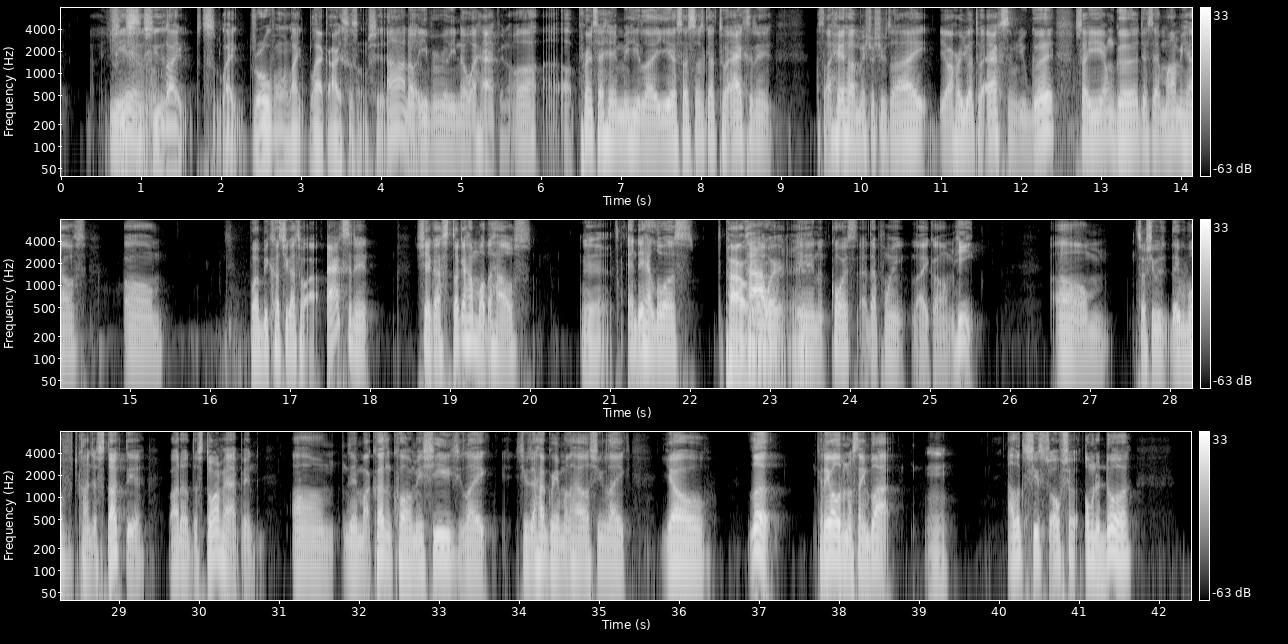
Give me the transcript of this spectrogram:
she Yeah. she like like drove on like black ice or some shit. I don't even really know what happened. Uh, uh Prince had hit me. He like, yeah, so I just got to an accident. So I hit her, make sure she was all right. Yo, I heard you got to an accident. You good? So yeah, I'm good. Just at mommy house. Um, but because she got to an accident, she got stuck at her mother house, Yeah, and they had lost the power, power yeah. and of course at that point like um heat um so she was they were both kind of just stuck there while the, the storm happened um then my cousin called me she like she was at her grandmother's house she was like yo look because they all live in the same block Mhm. i looked she's opened the door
